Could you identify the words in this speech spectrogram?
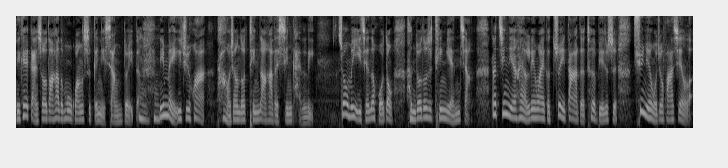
你可以感受到他的目光是跟你相对的，你每一句话，他好像都听到他的心坎里。所以，我们以前的活动很多都是听演讲。那今年还有另外一个最大的特别，就是去年我就发现了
